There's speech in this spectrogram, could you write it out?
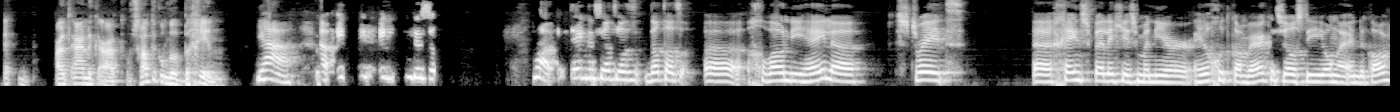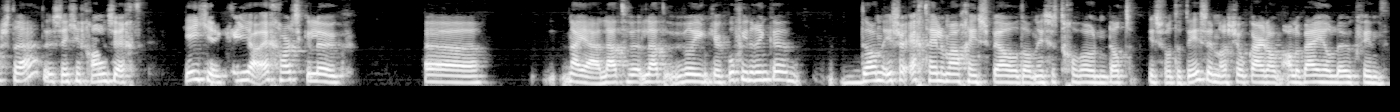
eh, uiteindelijke uitkomst. Gaat ik om dat begin? Ja, nou, ik, ik, dus nou, ik denk dus dat dat, dat, dat eh, gewoon die hele straight, eh, geen spelletjes manier heel goed kan werken. Zoals die jongen in de Kalverstraat. Dus dat je gewoon zegt, jeetje, ik vind jou echt hartstikke leuk. Nou ja, laten we, laten, wil je een keer koffie drinken? Dan is er echt helemaal geen spel. Dan is het gewoon, dat is wat het is. En als je elkaar dan allebei heel leuk vindt,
